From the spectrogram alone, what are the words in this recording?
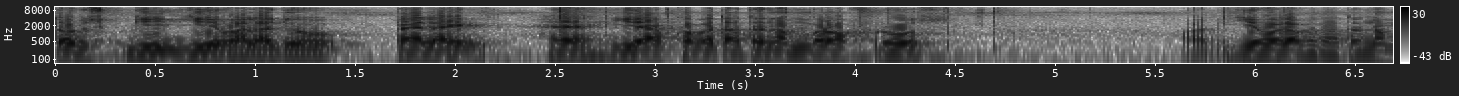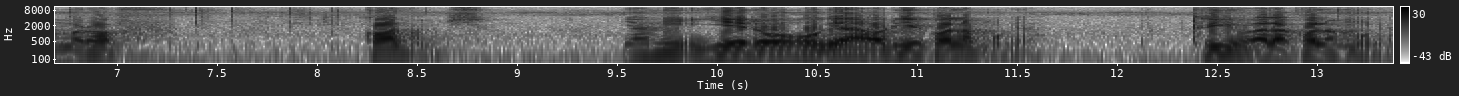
तो अब ये ये वाला जो पहला है ये आपका बताता है नंबर ऑफ़ रोज़ और ये वाला बताता है नंबर ऑफ़ कॉलम्स यानी ये रो हो गया और ये कॉलम हो गया. थ्री वाला कॉलम हो गया.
